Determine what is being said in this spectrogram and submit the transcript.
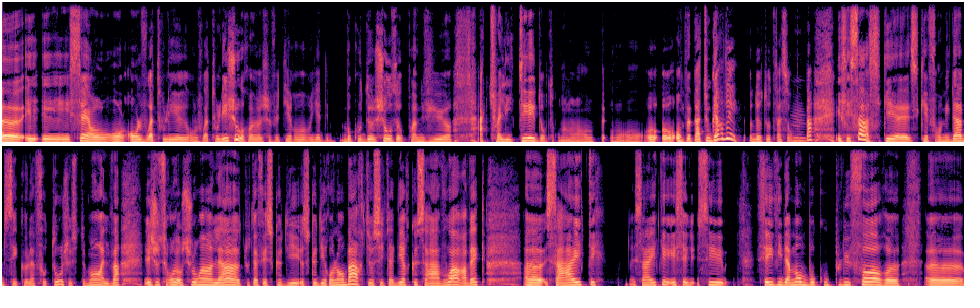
Euh, et, et c'est, on, on- on le voit tous les, on le voit tous les jours. Euh, Je veux dire, on- il y a beaucoup de choses au point de vue euh, actualité dont on, on, peut pas tout garder. De toute façon, on peut Mm. pas. Et c'est ça, ce qui est, ce qui est formidable, c'est que la photo, justement, elle va. Et je rejoins là tout à fait ce que dit, ce que dit Roland Barthes, c'est-à-dire que ça a à voir avec, euh, ça a été. Ça a été, et c'est- évidemment beaucoup plus fort euh, euh,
